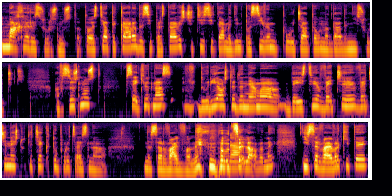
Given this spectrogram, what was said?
маха ресурсността. Тоест тя те кара да си представиш, че ти си там един пасивен получател на дадени случки. А всъщност всеки от нас, дори още да няма действия, вече, вече нещо тече като процес на, на сървайване, на оцеляване. Да. И сървайвърките,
